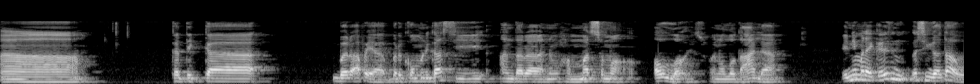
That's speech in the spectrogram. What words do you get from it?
uh, ketika ber apa ya berkomunikasi antara Nabi Muhammad sama Allah Subhanahu taala ini malaikat ini masih nggak tahu.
